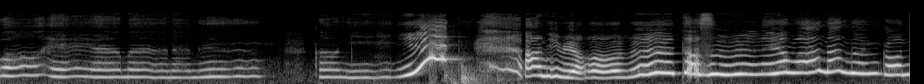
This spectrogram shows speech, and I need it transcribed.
미워해야만 하는 거니 아니면 다스려야만 하는 거니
